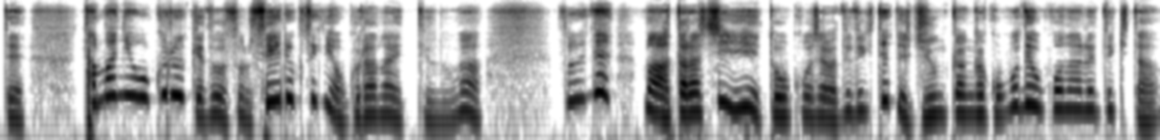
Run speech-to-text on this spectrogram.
て、たまに送るけど、その精力的には送らないっていうのが、それで、まあ新しい投稿者が出てきてという循環がここで行われてきた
